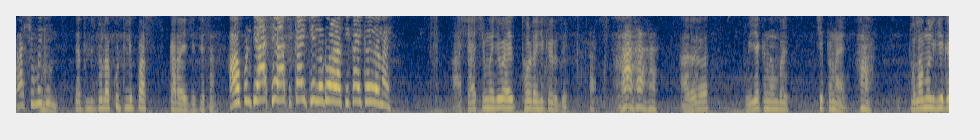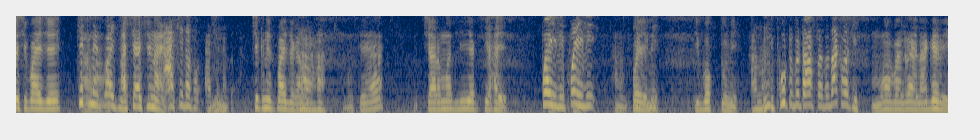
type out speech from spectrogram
अशी म्हणजे? हम्म. त्यातली तुला कुठली पास करायची ती सांग. अहो पण ती अशी अशी काय केलं डोळा ती काय कळलं नाही. अशी अशी म्हणजे वाय थोडं ही करते. हा हा हा अरे तू एक नंबर चिकन आहे. हा. तुला मुलगी कशी पाहिजे? चिकनीच अं, पाहिजे. अशी अशी नाही. अशी नको अशी नको. चिकनीच पाहिजे का हा नाही? हा. मग त्या चार मधली एक ती आहे. पहिली पहिली. हा, पहिली. ती बघतो मी. आणि ती फोटो बिटो असला तर दाखवा की. मोबाईल राहिला घरी.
